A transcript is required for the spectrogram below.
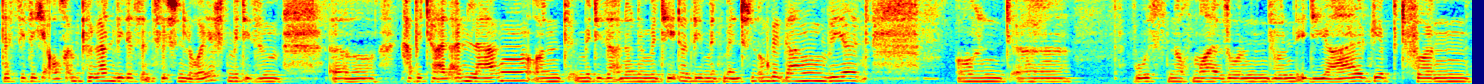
dass die sich auch empören, wie das inzwischen läuft mit diesem äh, Kapitalanlagen und mit dieser Anonymität und wie mit Menschen umgegangen wird. Und äh, wo es nochmal so ein, so ein Ideal gibt von,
